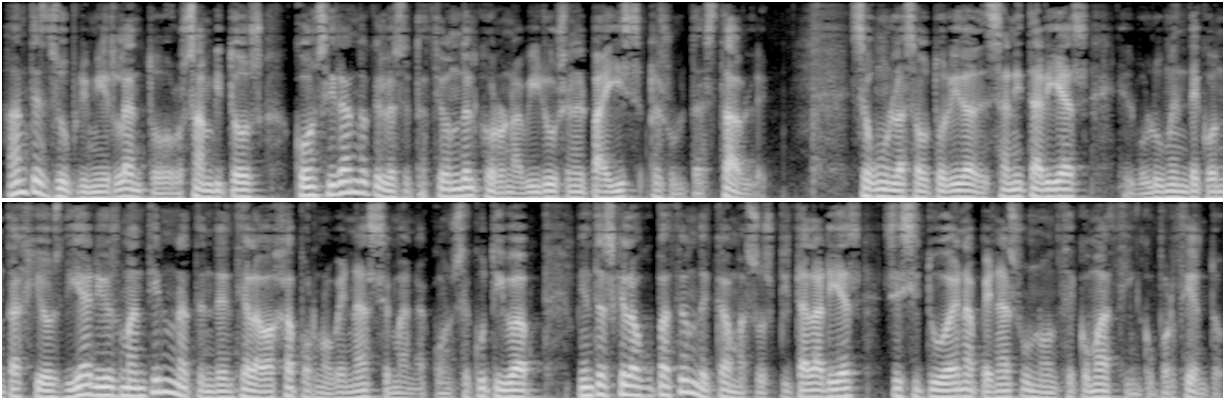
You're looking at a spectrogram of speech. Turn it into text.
antes de suprimirla en todos los ámbitos, considerando que la situación del coronavirus en el país resulta estable. Según las autoridades sanitarias, el volumen de contagios diarios mantiene una tendencia a la baja por novena semana consecutiva, mientras que la ocupación de camas hospitalarias se sitúa en apenas un 11,5%.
